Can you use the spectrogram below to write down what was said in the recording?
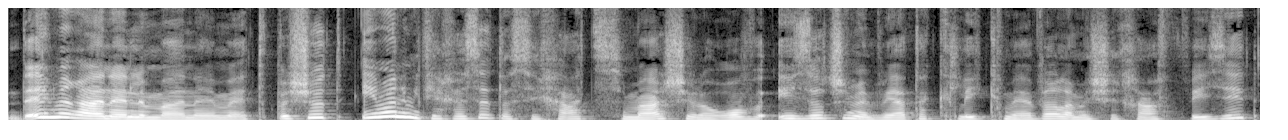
די מרענן למען האמת. פשוט, אם אני מתייחסת לשיחה עצמה, שלרוב היא זאת שמביאה את הקליק מעבר למשיכה הפיזית,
